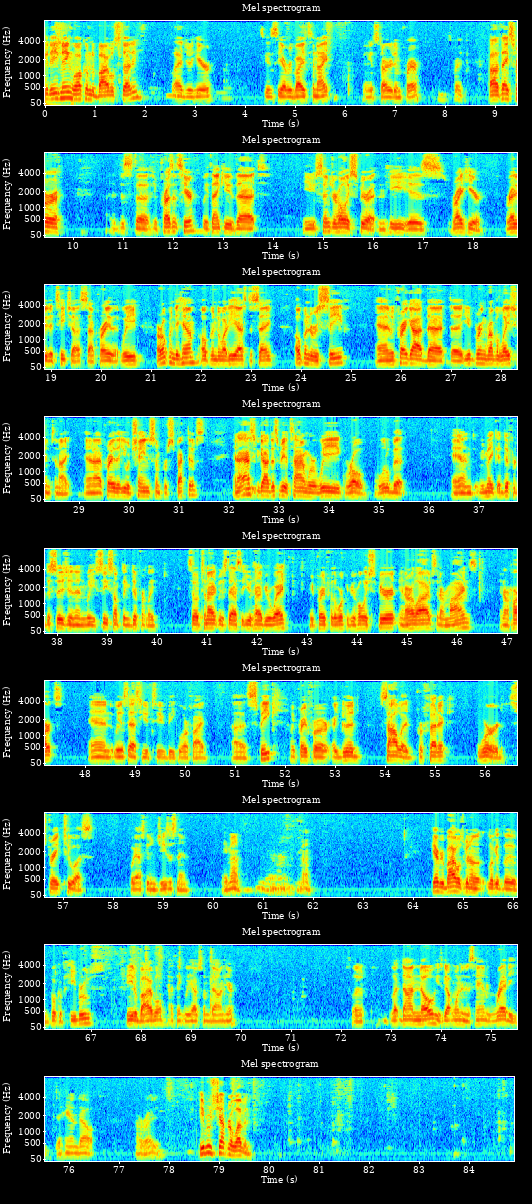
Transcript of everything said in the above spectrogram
good evening. Welcome to Bible study. Glad you're here. It's good to see everybody tonight. Gonna get started in prayer. That's great. Father, thanks for just uh, your presence here. We thank you that you send your Holy Spirit and He is right here, ready to teach us. I pray that we are open to Him, open to what He has to say, open to receive. And we pray, God, that uh, you'd bring revelation tonight. And I pray that you would change some perspectives. And I ask you, God, this would be a time where we grow a little bit and we make a different decision and we see something differently. So tonight we just ask that you would have your way. We pray for the work of your Holy Spirit in our lives, in our minds, in our hearts. And we just ask you to be glorified. Uh, speak. We pray for a good, solid, prophetic word straight to us. We ask it in Jesus' name. Amen. Amen. Amen. If you have your Bibles, we're going to look at the book of Hebrews. If you need a Bible, I think we have some down here. So let, let Don know he's got one in his hand ready to hand out. All righty. Hebrews chapter 11.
